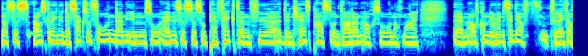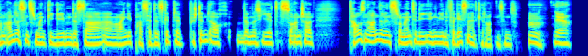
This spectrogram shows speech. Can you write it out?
dass das ausgerechnet das Saxophon dann eben so eines ist, das so perfekt dann für den Jazz passt und da dann auch so nochmal ähm, aufkommt. Ich meine, es hätte ja auch vielleicht auch ein anderes Instrument gegeben, das da ähm, reingepasst hätte. Es gibt ja bestimmt auch, wenn man sich jetzt so anschaut, tausend andere Instrumente, die irgendwie in Vergessenheit geraten sind. Hm, ja.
